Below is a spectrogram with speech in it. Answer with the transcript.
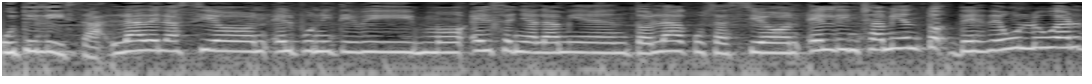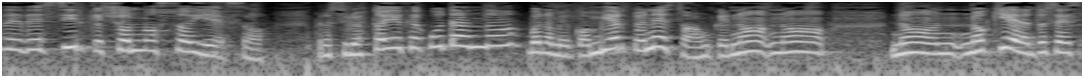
utiliza la delación, el punitivismo, el señalamiento, la acusación, el linchamiento desde un lugar de decir que yo no soy eso. Pero si lo estoy ejecutando, bueno, me convierto en eso, aunque no no no no quiera. Entonces,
